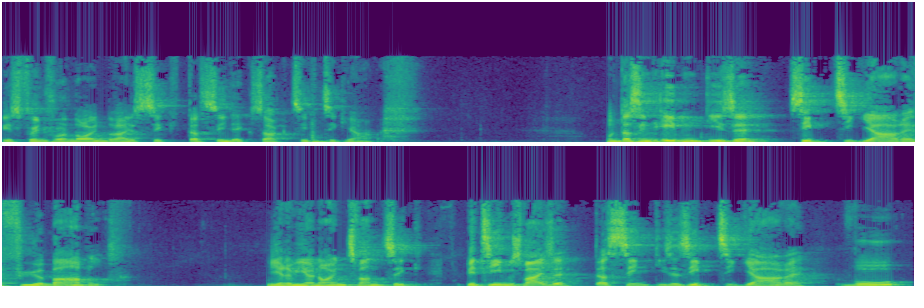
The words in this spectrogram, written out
bis 539, das sind exakt 70 Jahre. Und das sind eben diese 70 Jahre für Babel. Jeremia 29. Beziehungsweise das sind diese 70 Jahre, wo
